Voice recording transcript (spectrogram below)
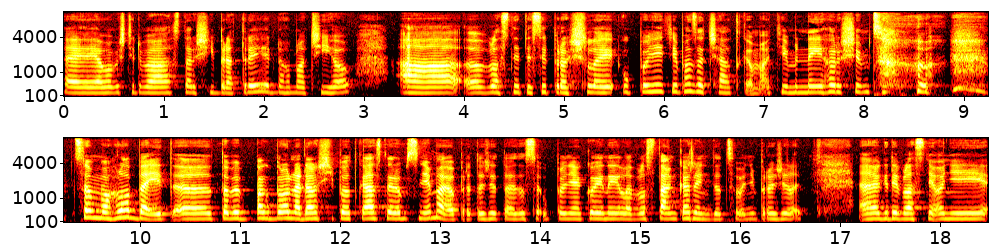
Uh, já mám ještě dva starší bratry, jednoho mladšího a uh, vlastně ty si prošly úplně těma začátkama, tím nejhorším, co, co mohlo být. Uh, to by pak bylo na další podcast jenom s něma, jo, protože to je zase úplně jako jiný level stánkaření, to, co oni prožili. Uh, kdy vlastně oni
